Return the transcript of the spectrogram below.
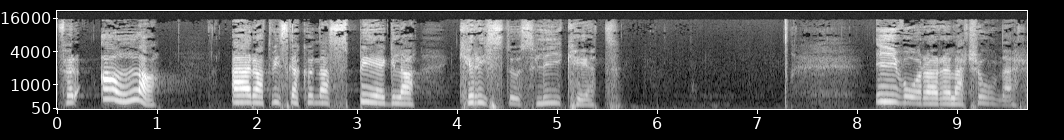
för alla, är att vi ska kunna spegla Kristus likhet i våra relationer.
